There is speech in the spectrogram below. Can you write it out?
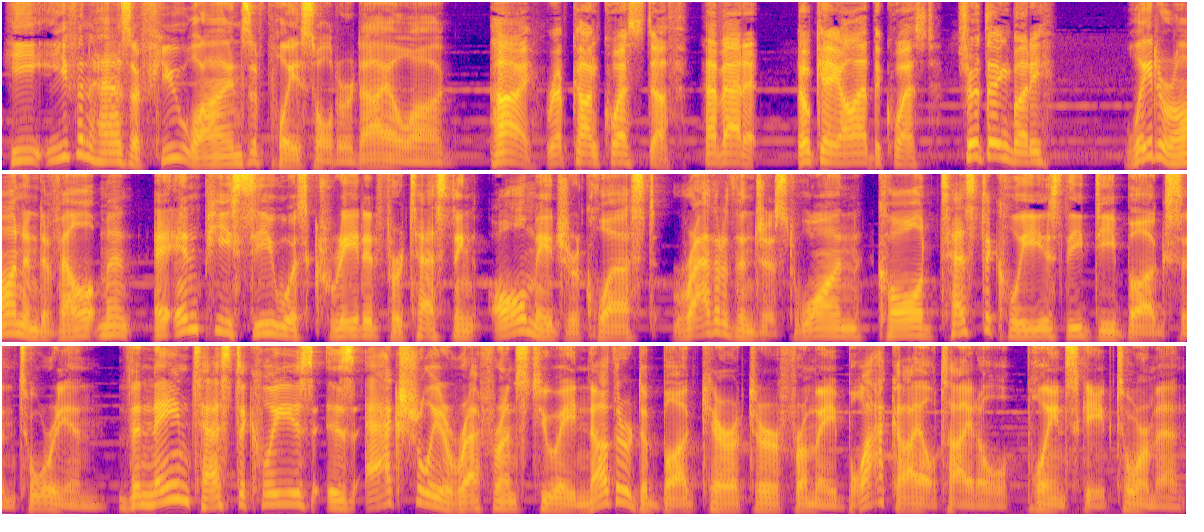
He even has a few lines of placeholder dialogue. Hi, Repconn quest stuff. Have at it. Okay, I'll add the quest. Sure thing, buddy. Later on in development, an NPC was created for testing all major quests rather than just one, called Testicles the Debug Centurion. The name Testicles is actually a reference to another debug character from a Black Isle title, Planescape Torment.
